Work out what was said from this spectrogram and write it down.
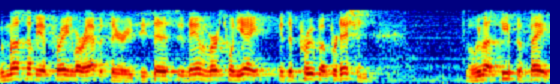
We must not be afraid of our adversaries. He says to them in verse 28, it's a proof of perdition. We must keep the faith.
